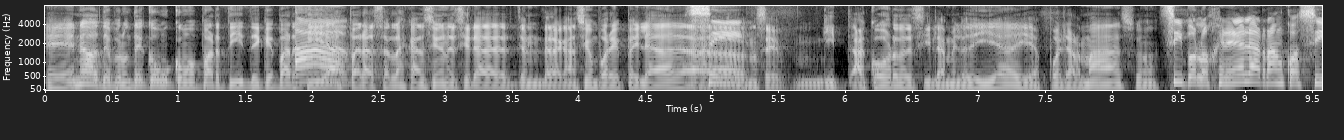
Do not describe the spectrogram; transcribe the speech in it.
Eh, no, te pregunté cómo, cómo partí, de qué partías Ah. para hacer las canciones. Si era de, de la canción por ahí pelada, Sí. no sé, acordes y la melodía y después la armás. O... Sí, por lo general arranco así,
